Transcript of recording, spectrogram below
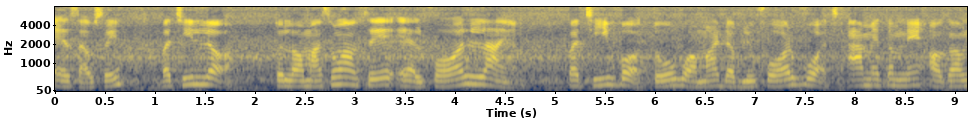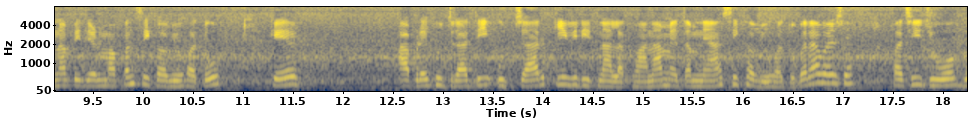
એસ આવશે. પછી લ. તો લમાં શું આવશે? L for lion. પછી વ, તો વમાં ડબલ્યુ ફોર વોચ. આ મેં તમને અગાઉના પીરિયડમાં પણ શીખવ્યું હતું કે આપણે ગુજરાતી ઉચ્ચાર કેવી રીતના લખવાના, મેં તમને આ શીખવ્યું હતું. બરાબર છે? પછી જુઓ ગ,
